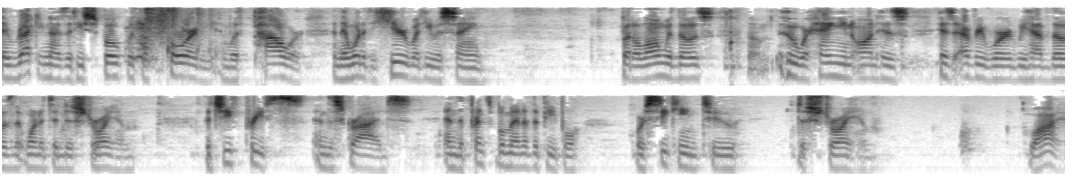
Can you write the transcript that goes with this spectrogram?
They recognized that he spoke with authority and with power, and they wanted to hear what he was saying. But along with those um, who were hanging on his, his every word, we have those that wanted to destroy him. The chief priests and the scribes and the principal men of the people were seeking to destroy him. Why?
